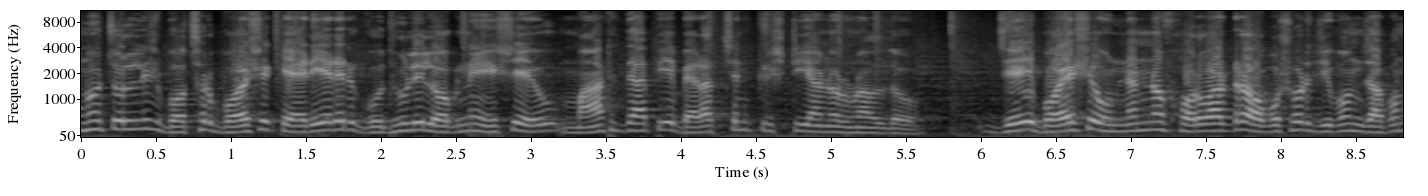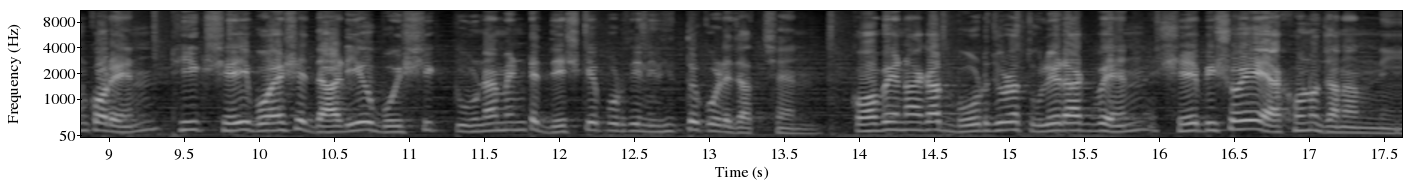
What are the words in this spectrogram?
উনচল্লিশ বছর বয়সে ক্যারিয়ারের গধূলি লগ্নে এসেও মাঠ দাপিয়ে বেড়াচ্ছেন ক্রিস্টিয়ানো রোনালদো। যে বয়সে অন্যান্য ফরওয়ার্ডরা অবসর জীবন যাপন করেন, ঠিক সেই বয়সে দাঁড়িয়েও বৈশ্বিক টুর্নামেন্টে দেশকে প্রতিনিধিত্ব করে যাচ্ছেন। কবে নাগাদ বোর্ড জোড়া তুলে রাখবেন, সে বিষয়ে এখনও জানাননি।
